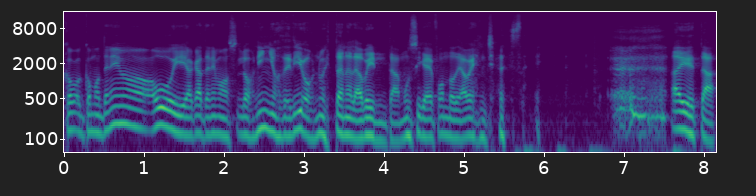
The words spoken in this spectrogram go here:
como, tenemos... Uy, acá tenemos Los Niños de Dios no están a la venta. Música de fondo de Avengers. Ahí está.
